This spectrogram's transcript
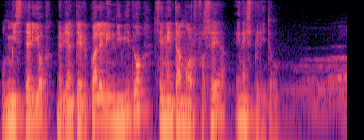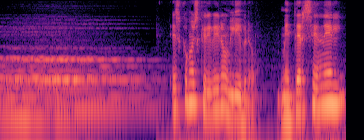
un misterio mediante el cual el individuo se metamorfosea en espíritu. Es como escribir un libro, meterse en él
